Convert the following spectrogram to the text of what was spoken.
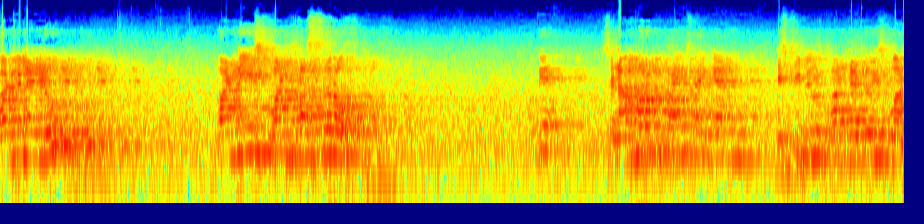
what will I do? One is one plus zero. Okay? So number of times I can distribute 1 to 2 is 1.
